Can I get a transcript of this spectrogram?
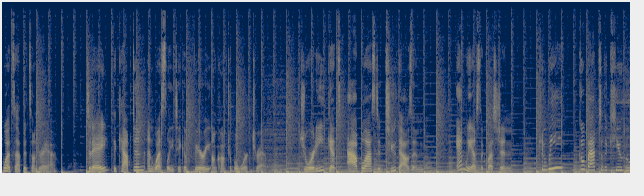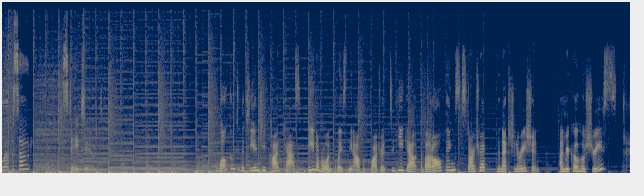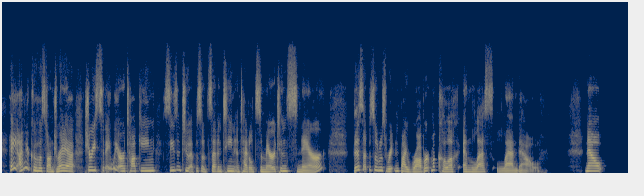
What's up? It's Andrea. Today, the captain and Wesley take a very uncomfortable work trip. Geordi gets ab blasted 2000, and we ask the question can we go back to the Q Who episode? Stay tuned. Welcome to the TNG podcast, the number one place in the Alpha Quadrant to geek out about all things Star Trek The Next Generation. I'm your co host, Charisse. Hey, I'm your co host, Andrea. Charisse, today we are talking season two, episode 17, entitled Samaritan Snare. This episode was written by Robert McCullough and Les Landau. Now,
